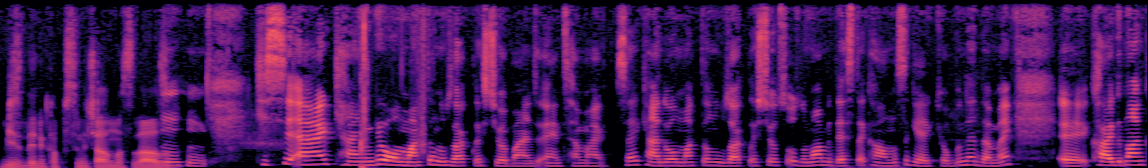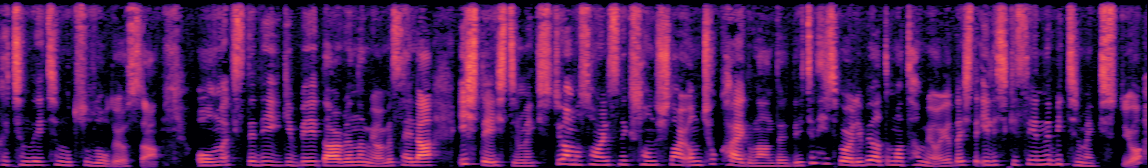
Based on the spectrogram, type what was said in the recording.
bizlerin kapısını çalması lazım? Kişi eğer kendi olmaktan uzaklaşıyor bence en temel şey. Kendi olmaktan uzaklaşıyorsa o zaman bir destek alması gerekiyor. Bu ne demek? Ee, kaygıdan kaçındığı için mutsuz oluyorsa, olmak istediği gibi davranamıyor. Mesela iş değiştirmek istiyor ama sonrasındaki sonuçlar onu çok kaygılandırdığı için hiç böyle bir adım atamıyor. Ya da işte ilişkisini bitirmek istiyor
